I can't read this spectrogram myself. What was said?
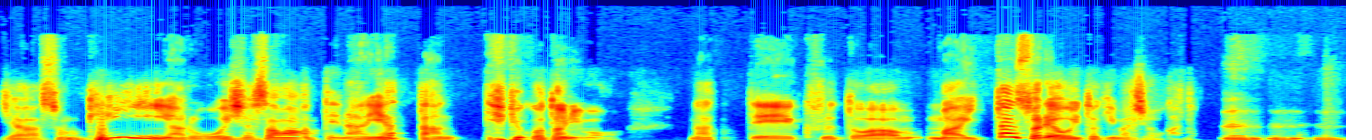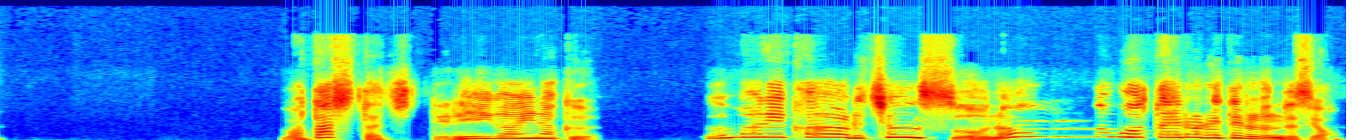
じゃあ、その権威あるお医者様って何やったんっていうことにもなってくるとは、まあ一旦それは置いときましょうかと。うんうんうん。私たちって例外なく、生まれ変わるチャンスを何度も与えられてるんですよ。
